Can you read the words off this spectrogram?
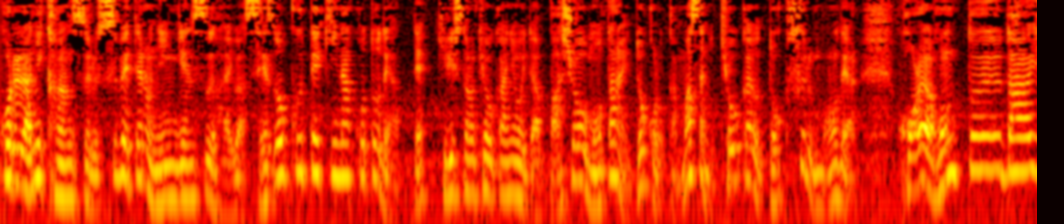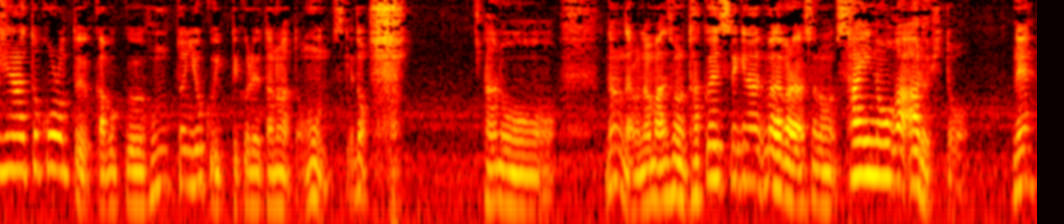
これらに関するすべての人間崇拝は世俗的なことであって、キリストの教会においては場所を持たないどころか、まさに教会を毒するものである。これは本当に大事なところというか、僕、本当によく言ってくれたなと思うんですけど、あのー、なんだろうな、まあ、その卓越的な、まあ、だからその才能がある人、ね、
